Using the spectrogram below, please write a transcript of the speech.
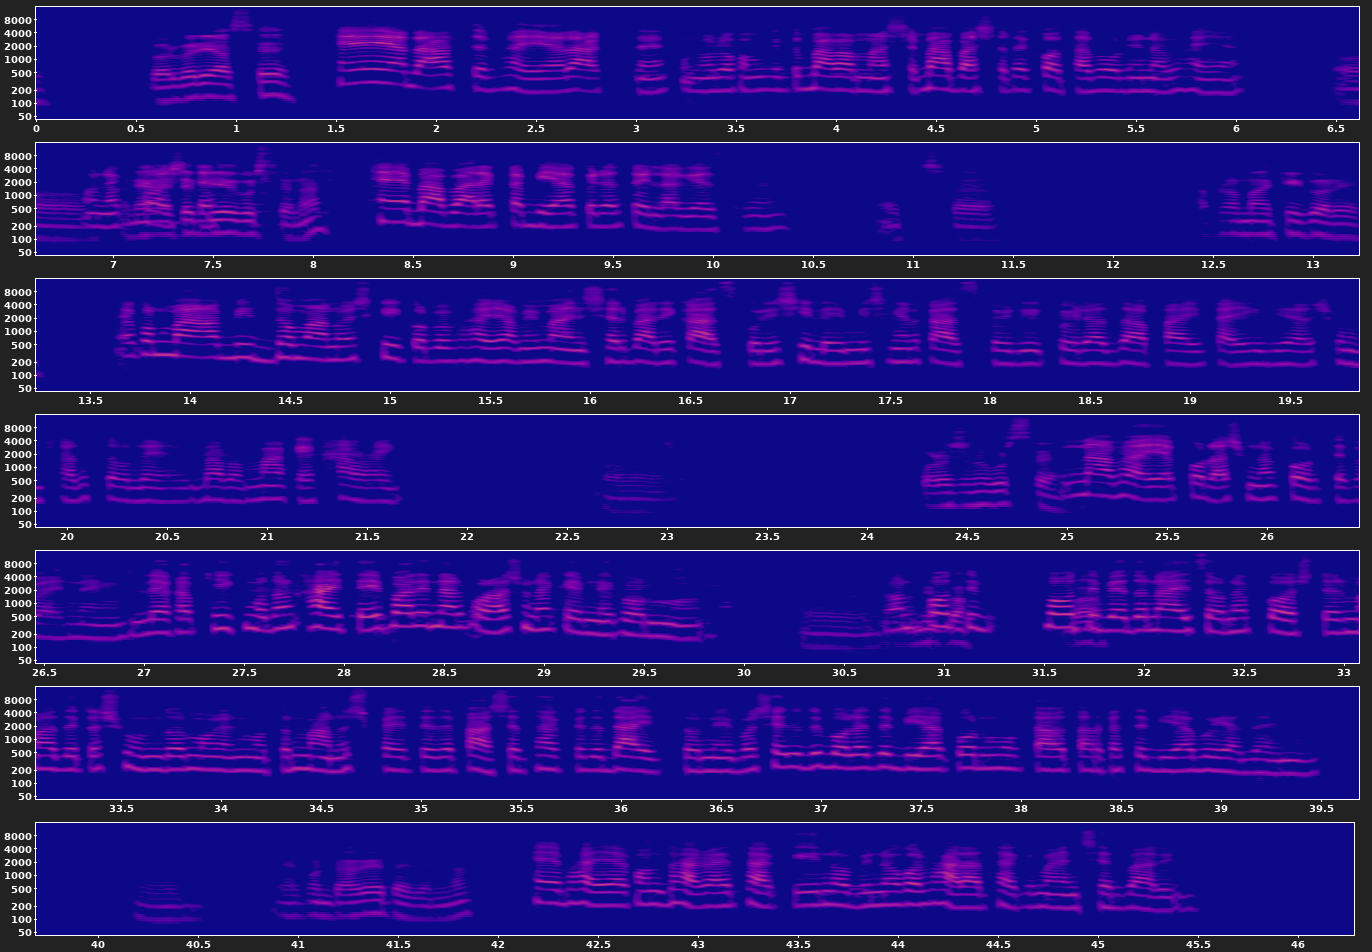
ঘর বাড়ি আছে? হ্যাঁ আর আছে ভাইয়া রাখছে। কোন রকম কিন্তু বাবা মাসে বাবার সাথে কথা বলি না ভাইয়া। ও অনেক মানে কষ্টে। বিয়ে করছে না? হ্যাঁ বাবার একটা বিয়া করে চলে গেছে। আচ্ছা। আপনার মা কি করে? এখন মা বৃদ্ধ মানুষ কি করবে ভাই? আমি মানুষের বাড়ি কাজ করি সেলাই মেশিন এর কাজ করি কইরা যা পাই তাই দিয়া সংসার চলে বাবা মাকে খাওয়াই। পড়াশোনা করছেন না ভাইয়া পড়াশোনা করতে পারি নাই। লেখা ঠিক মতন খাইতেই পারি না আর পড়াশোনা কেমনে করব? প্রতি প্রতিবেদন আইছে অনেক কষ্টের মাঝে একটা সুন্দর মনের মতন মানুষ পাইতে যে পাশে থাকবে যে দায়িত্ব নেব। সে যদি বলে যে বিয়া করব তাও তার কাছে বিয়া বইয়া যাইমু। এখন ঢাকায় থাকেন না? হ্যাঁ ভাই এখন ঢাকায় থাকি নবীনগর ভাড়া থাকি মানুষের বাড়ি।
